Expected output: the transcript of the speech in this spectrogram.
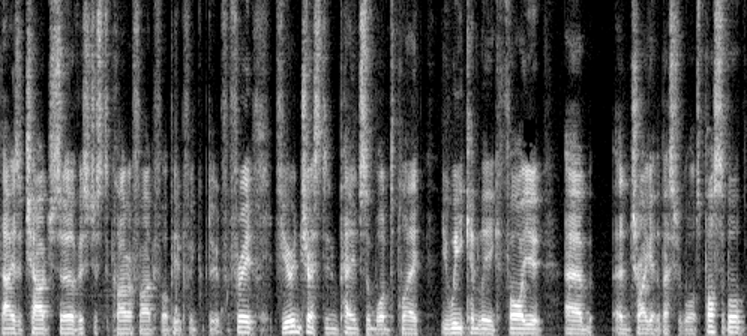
that is a charge service, just to clarify before people think I'm doing it for free. If you're interested in paying someone to play your weekend league for you um, and try and get the best rewards possible,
